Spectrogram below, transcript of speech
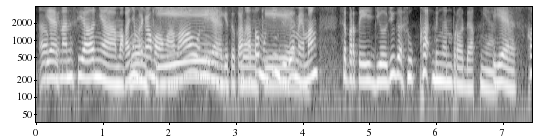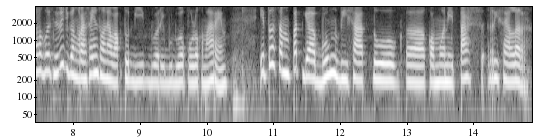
uh, Yes. finansialnya. Makanya mereka mau nggak mau nih Mungkin, gitu kan. Atau mungkin mungkin. juga memang seperti Jill juga suka dengan produknya. Yes. Kalau gue sendiri juga ngerasain soalnya waktu di 2020 kemarin itu sempat gabung di satu uh, komunitas reseller.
